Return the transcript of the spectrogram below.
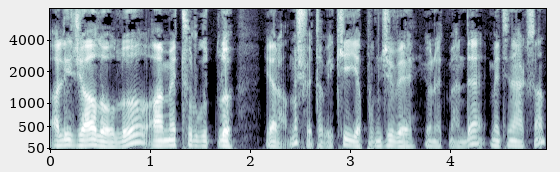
Ali Cağaloğlu, Ahmet Turgutlu yer almış ve tabii ki yapımcı ve yönetmen de Metin Erksan.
